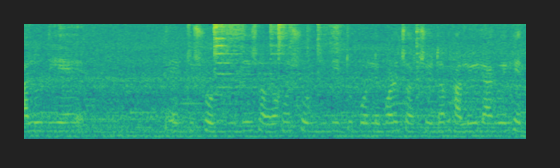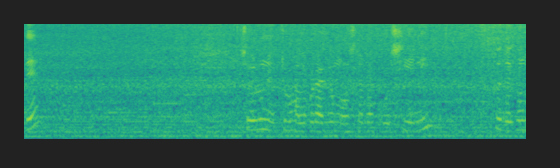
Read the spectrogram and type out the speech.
আলু দিয়ে একটু সবজি দিয়ে, সব রকম সবজি দিয়ে একটু করলে পরে চচ্চড়িটা ভালোই লাগবে খেতে। চলুন একটু ভালো করে আগে মশলাটা কষিয়ে নিই। তো দেখুন,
